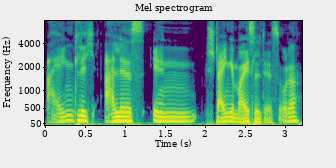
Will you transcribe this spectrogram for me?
eigentlich alles in Stein gemeißelt ist, oder?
